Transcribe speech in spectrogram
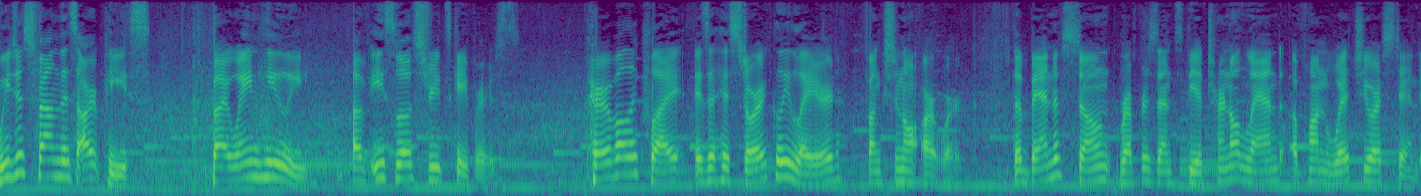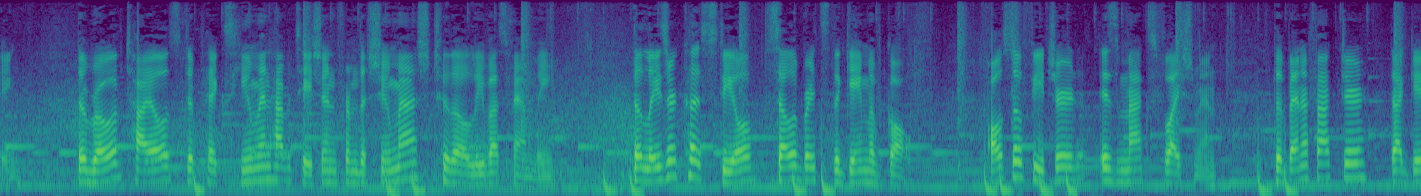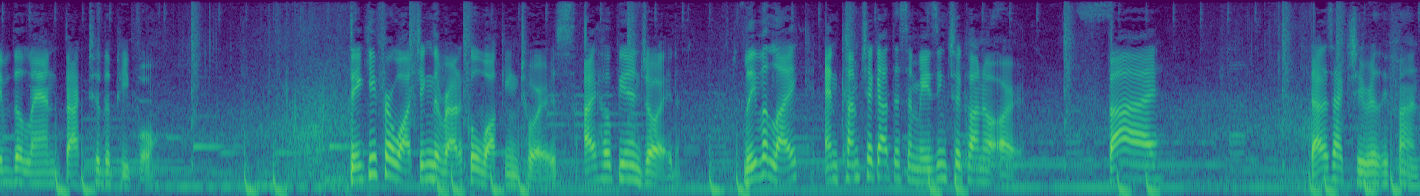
We just found this art piece by Wayne Healy of East Los Streetscapers. Parabolic Flight is a historically layered, functional artwork. The band of stone represents the eternal land upon which you are standing. The row of tiles depicts human habitation from the Chumash to the Olivas family. The laser cut steel celebrates the game of golf. Also featured is Max Fleischmann, the benefactor that gave the land back to the people. Thank you for watching the Radical Walking Tours. I hope you enjoyed. Leave a like and come check out this amazing Chicano art. Bye! That was actually really fun.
